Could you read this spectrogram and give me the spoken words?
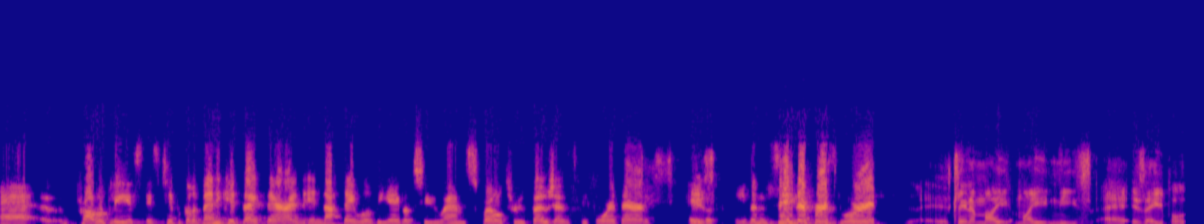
uh, probably is, is typical of many kids out there and in that they will be able to um, scroll through photos before they're able to even say their first word. Cliona, uh, my my niece uh, is able,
